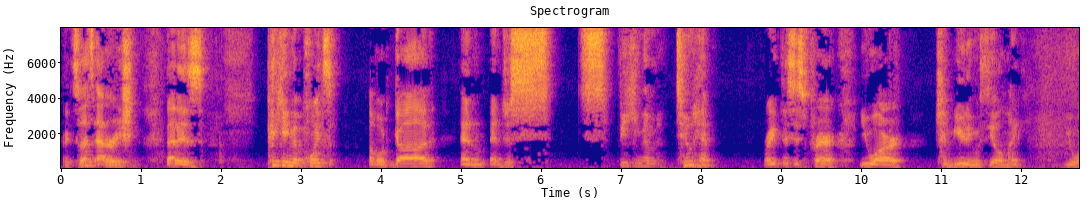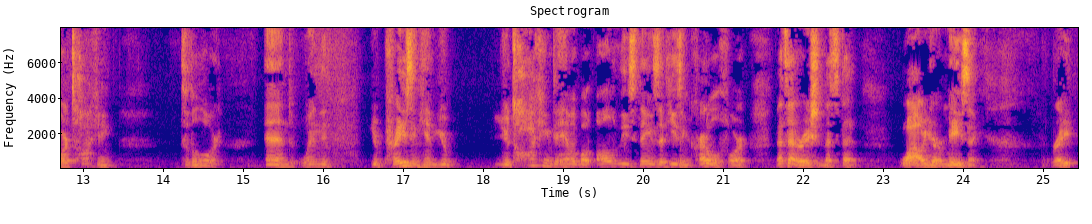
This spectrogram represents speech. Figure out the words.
Right? So that's adoration. That is picking the points about God and, and just speaking them to Him. Right? This is prayer. You are communing with the Almighty. You are talking to the Lord. And when you're praising Him, you're you're talking to him about all of these things that he's incredible for. That's adoration. That's that, wow, you're amazing. Right?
